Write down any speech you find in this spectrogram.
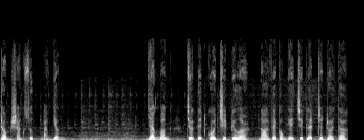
trong sản xuất bán dẫn. Giang Mân, chủ tịch của Chipiller, nói về công nghệ chiplet trên Reuters.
